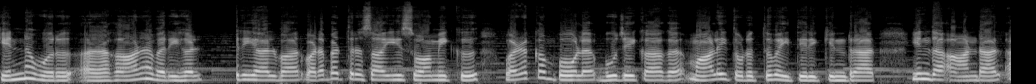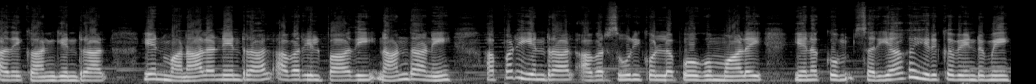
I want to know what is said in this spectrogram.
என்ன ஒரு அழகான வரிகள். பெரியாழ்வார் வடபத்திரசாயி சுவாமிக்கு வழக்கம் போல பூஜைக்காக மாலை தொடுத்து வைத்திருக்கின்றார். இந்த ஆண்டாள் அதை காண்கின்றாள். என் மணாளன் என்றால் அவரில் பாதி நான் தானே அப்படியென்றால் அவர் சூடிக்கொள்ளப் போகும் மாலை எனக்கும் சரியாக இருக்க வேண்டுமே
